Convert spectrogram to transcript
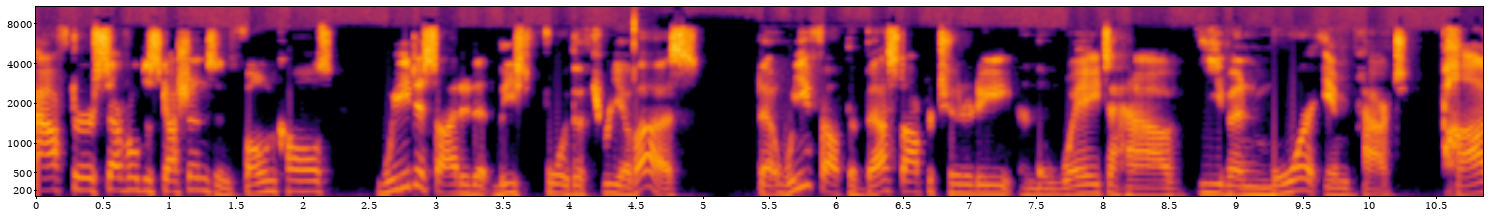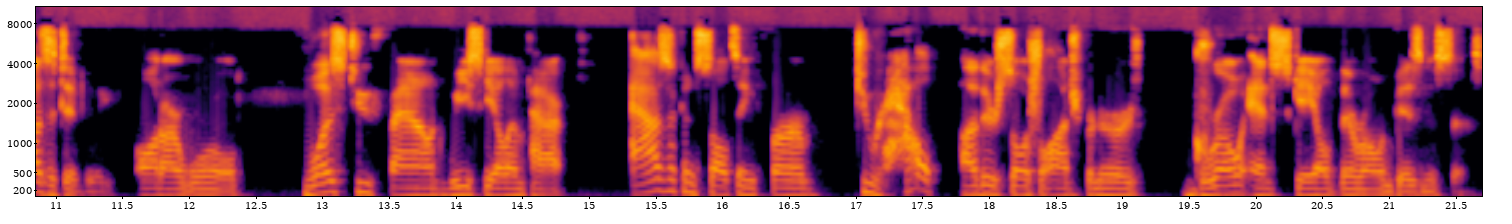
after several discussions and phone calls, we decided, at least for the three of us, that we felt the best opportunity and the way to have even more impact positively on our world was to found We Scale Impact as a consulting firm to help other social entrepreneurs grow and scale their own businesses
